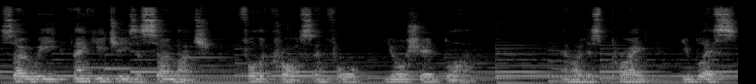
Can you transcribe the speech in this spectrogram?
So we thank you, Jesus, so much for the cross and for your shed blood. And I just pray you bless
